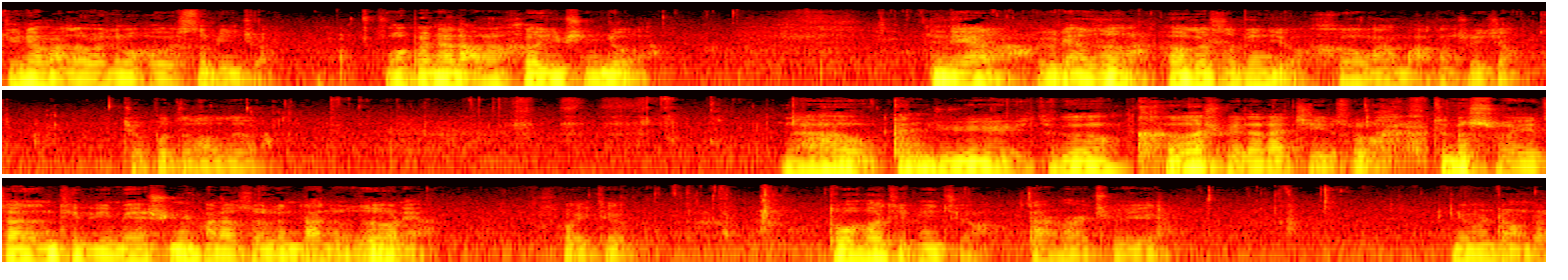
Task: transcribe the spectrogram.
今天晚上为什么喝四瓶酒？我本来打算喝一瓶酒的，停电了，有点热，喝个四瓶酒，喝完马上睡觉，就不知道热了。然后根据这个科学的来解说，这个水在人体里面循环的时候能带走热量，所以就多喝几瓶酒，待会儿去你们等着，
